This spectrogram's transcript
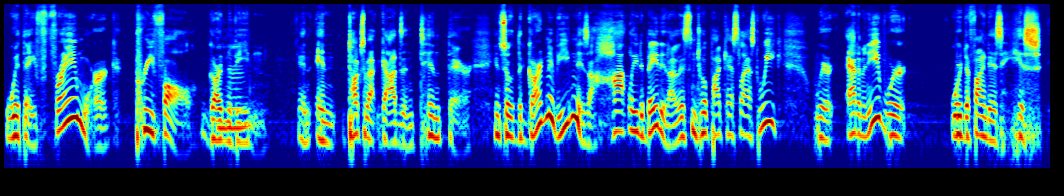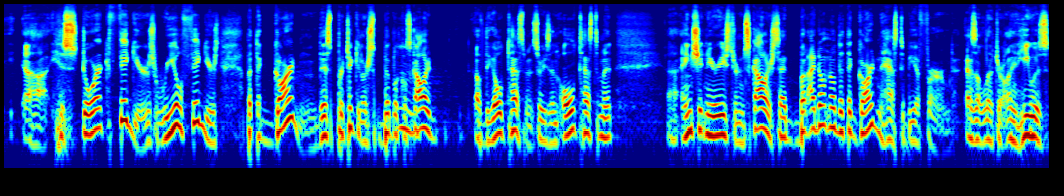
with a framework pre fall, Garden of Eden, and, and talks about God's intent there. And so the Garden of Eden is a hotly debated. I listened to a podcast last week where Adam and Eve were, were defined as his. Uh, historic figures, real figures, but the garden, this particular biblical scholar of the Old Testament, so he's an Old Testament uh, ancient Near Eastern scholar said, but I don't know that the garden has to be affirmed as a literal. And he was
